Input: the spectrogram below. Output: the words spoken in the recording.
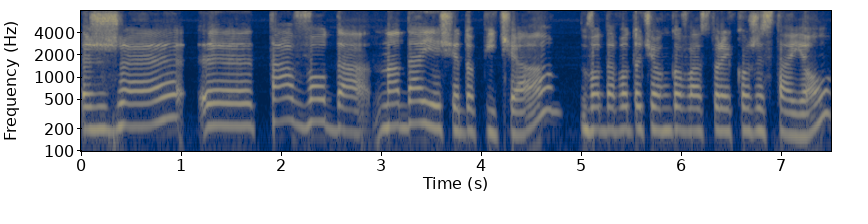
że e, ta woda nadaje się do picia, woda wodociągowa, z której korzystają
